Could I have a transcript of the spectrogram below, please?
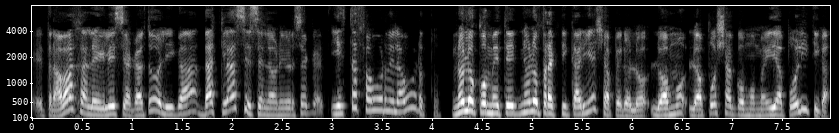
eh, trabaja en la Iglesia Católica, da clases en la Universidad y está a favor del aborto. No lo comete, no lo practicaría ella, pero lo, lo, apoya como medida política.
